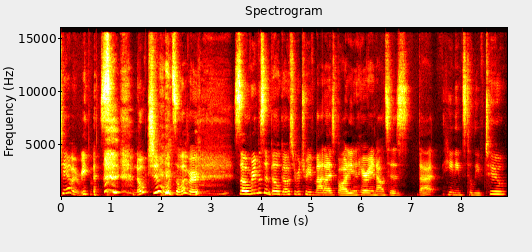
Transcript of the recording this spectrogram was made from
damn it, Remus. No chill whatsoever. So Remus and Bill go to retrieve Mad Eye's body, and Harry announces that he needs to leave too.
